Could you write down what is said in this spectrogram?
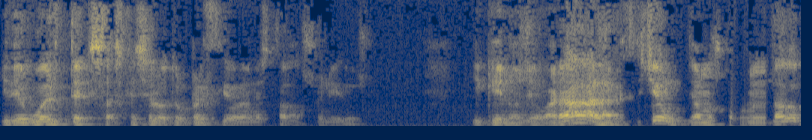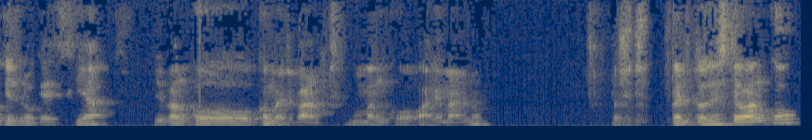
y de West Texas, que es el otro precio en Estados Unidos, y que nos llevará a la recesión. Ya hemos comentado que es lo que decía el banco Commerzbank, un banco alemán. Los expertos de este banco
